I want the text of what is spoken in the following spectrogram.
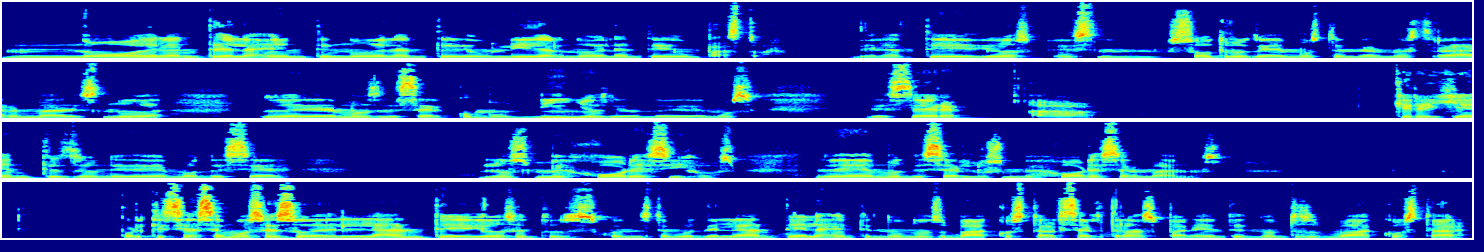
no delante de la gente, no delante de un líder, no delante de un pastor. Delante de Dios es nosotros debemos tener nuestra alma desnuda, donde debemos de ser como niños, donde debemos de ser ah, creyentes, donde debemos de ser los mejores hijos, debemos de ser los mejores hermanos. Porque si hacemos eso delante de Dios, entonces cuando estemos delante de la gente no nos va a costar ser transparentes, no nos va a costar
